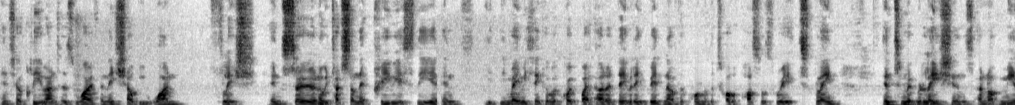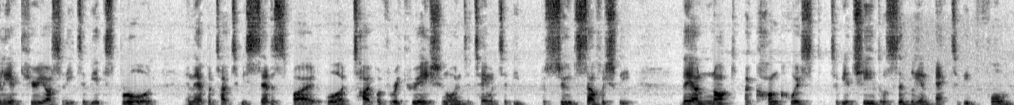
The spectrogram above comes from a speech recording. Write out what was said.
and shall cleave unto his wife, and they shall be one flesh. And so I know we touched on that previously, and you, made me think of a quote by out of David A. Bednar of the Quorum of the Twelve Apostles, where he explained intimate relations are not merely a curiosity to be explored, an appetite to be satisfied, or a type of recreational entertainment to be pursued selfishly. They are not a conquest to be achieved or simply an act to be performed.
